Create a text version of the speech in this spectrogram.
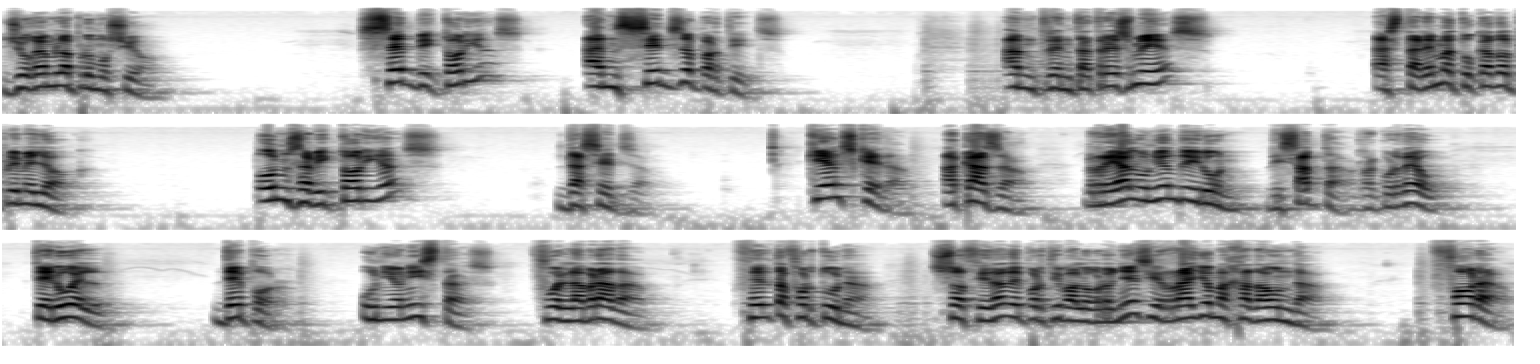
juguem la promoció. 7 victòries en 16 partits. Amb 33 més, estarem a tocar del primer lloc. 11 victòries de 16. Què ens queda? A casa, Real Unión de Irún, dissabte, recordeu. Teruel, Depor, Unionistes, Fuenlabrada, Celta Fortuna, Sociedad Deportiva Logroñés i Rayo Majadahonda. Fora,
